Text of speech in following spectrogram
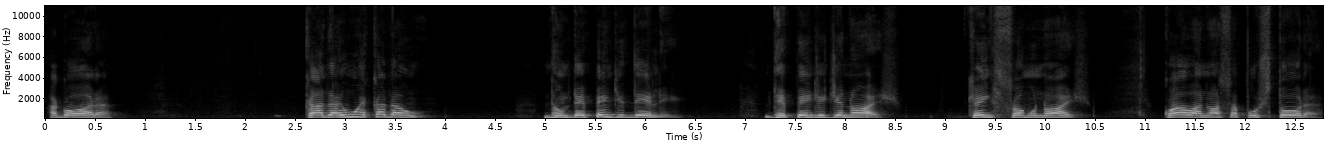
Agora, cada um é cada um. Não depende dele, depende de nós. Quem somos nós? Qual a nossa postura?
